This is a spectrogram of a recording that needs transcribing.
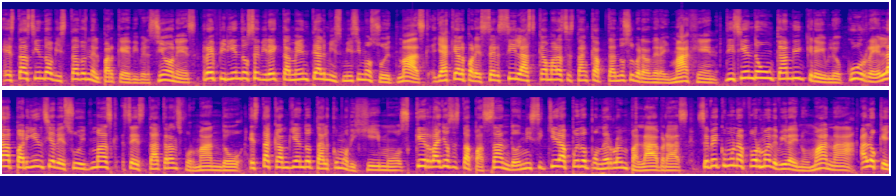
está siendo avistado en el parque de diversiones, refiriéndose directamente al mismísimo Sweet Mask, ya que al parecer sí las cámaras están captando su verdadera imagen, diciendo un cambio increíble ocurre, la apariencia de Sweet Mask se está transformando, está cambiando tal como dijimos, ¿qué rayos está pasando? Ni siquiera puedo ponerlo en palabras, se ve como una forma de vida inhumana, a lo que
